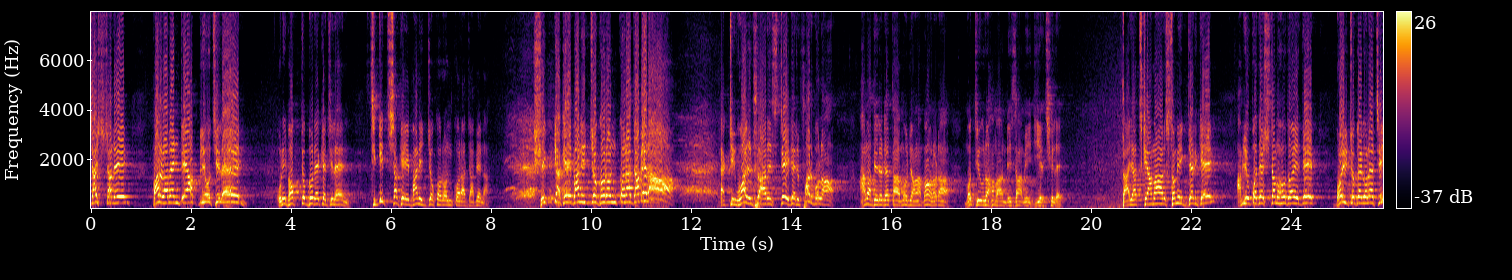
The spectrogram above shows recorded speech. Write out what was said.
চার সালে পার্লামেন্টে আপনিও ছিলেন। উনি বক্তব্য রেখেছিলেন, চিকিৎসাকে বাণিজ্যকরণ করা যাবে না। শিক্ষাকে বাণিজ্যকরণ করা যাবে না। একটি ওয়েলফেয়ার স্টেটের ফর্মুলা আমাদের নেতা মৌলানা মতিউর রহমান নিজামি দিয়েছিলেন। তাই আজকে আমার শ্রমিকদেরকে আমি উপদেষ্টা মহোদয়দের বৈঠকে বলেছি,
